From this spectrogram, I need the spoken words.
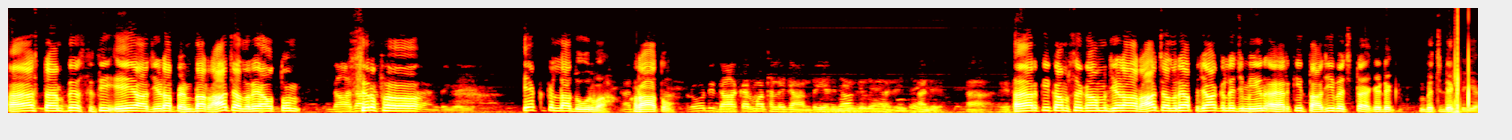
ਇਸ ਟਾਈਮ ਤੇ ਸਥਿਤੀ ਇਹ ਆ ਜਿਹੜਾ ਪਿੰਡ ਦਾ ਰਾਹ ਚੱਲ ਰਿਹਾ ਉਤੋਂ ਸਿਰਫ ਇੱਕ ਕਿੱਲਾ ਦੂਰ ਵਾ ਰਾਹ ਤੋਂ। ਰੋਜ਼ ਦੀ 10 ਕਰਮਾ ਥੱਲੇ ਜਾਂਦੀ ਹੈ ਜੀ। ਹਾਂਜੀ ਹਾਂ ਐਰ ਕੀ ਕਮ ਸੇ ਕਮ ਜਿਹੜਾ ਰਾਹ ਚੱਲ ਰਿਹਾ 50 ਕਿੱਲੇ ਜ਼ਮੀਨ ਐਰ ਕੀ ਤਾਜੀ ਵਿੱਚ ਢਹਿ ਕੇ ਡਿੱਗ- ਵਿੱਚ ਡਿੱਗਦੀ ਆ।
